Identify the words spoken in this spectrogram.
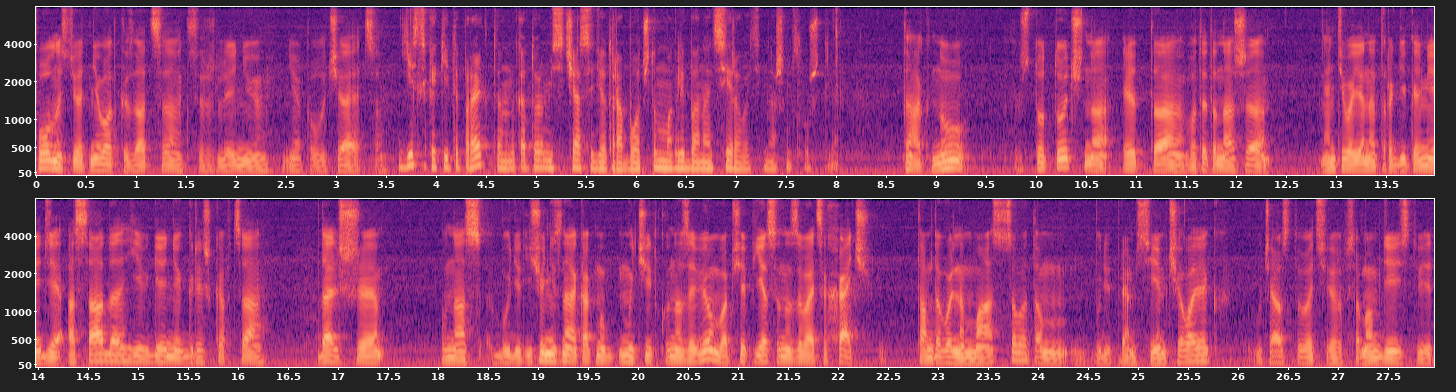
полностью от него отказаться, к сожалению, не получается. Есть ли какие-то проекты, над которыми сейчас идет работа, что мы могли бы анонсировать нашим слушателям? Так, ну, что точно, это вот эта наша антивоенная трагикомедия «Осада» Евгения Гришковца. Дальше у нас будет, еще не знаю, как мы, мы читку назовем, вообще пьеса называется «Хач». Там довольно массово, там будет прям семь человек участвовать в самом действии.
